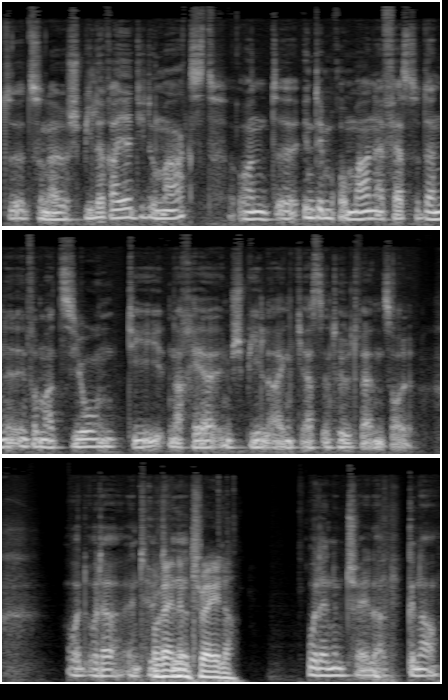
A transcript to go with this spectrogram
zu, zu einer Spielereihe, die du magst, und äh, in dem Roman erfährst du dann eine Information, die nachher im Spiel eigentlich erst enthüllt werden soll. Und, oder enthüllt Oder in einem wird. Trailer. Oder in einem Trailer, genau.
